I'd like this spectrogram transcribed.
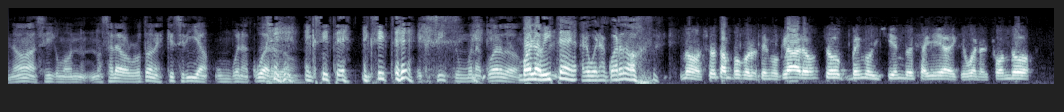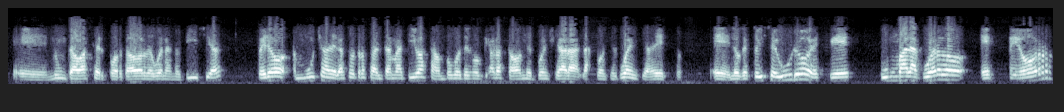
¿no? Así como nos sale a los botones, ¿qué sería un buen acuerdo? existe, existe. ¿Existe un buen acuerdo? ¿Vos lo viste, el buen acuerdo? No, yo tampoco lo tengo claro. Yo vengo diciendo esa idea de que, bueno, el fondo eh, nunca va a ser portador de buenas noticias, pero muchas de las otras alternativas tampoco tengo claro hasta dónde pueden llegar a las consecuencias de esto. Eh, lo que estoy seguro es que un mal acuerdo es peor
